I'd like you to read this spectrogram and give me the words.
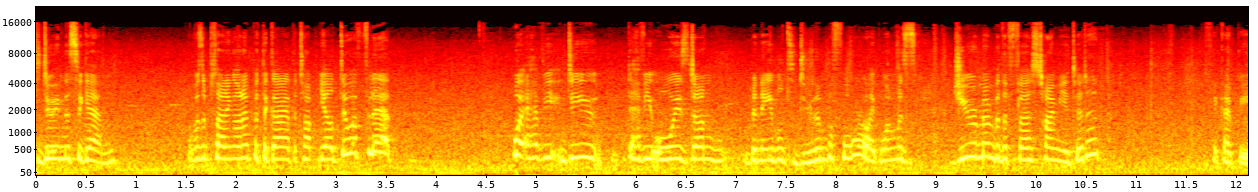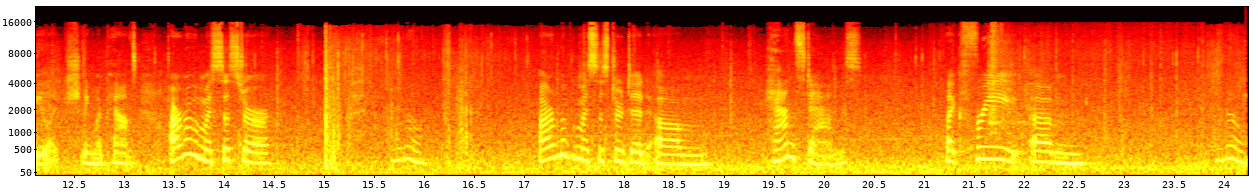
to doing this again. I wasn't planning on it, but the guy at the top yelled, "Do a flip!" What have you? Do you have you always done been able to do them before? Like when was? Do you remember the first time you did it? I think I'd be like shitting my pants. I remember my sister. I don't know. I remember my sister did um, handstands, like free. Um, oh no.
